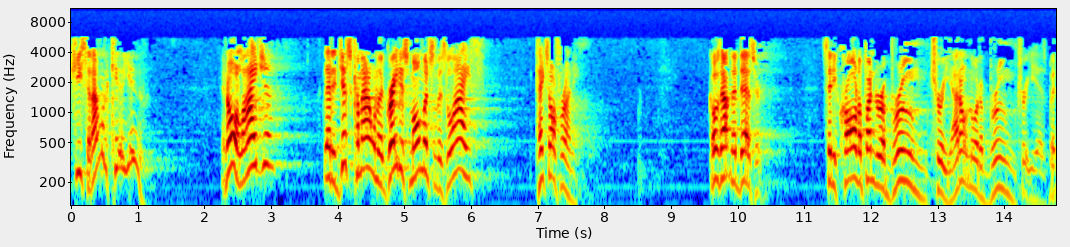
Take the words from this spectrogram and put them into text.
she said, I'm going to kill you. And oh, Elijah, that had just come out of one of the greatest moments of his life, takes off running. Goes out in the desert. Said he crawled up under a broom tree. I don't know what a broom tree is, but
